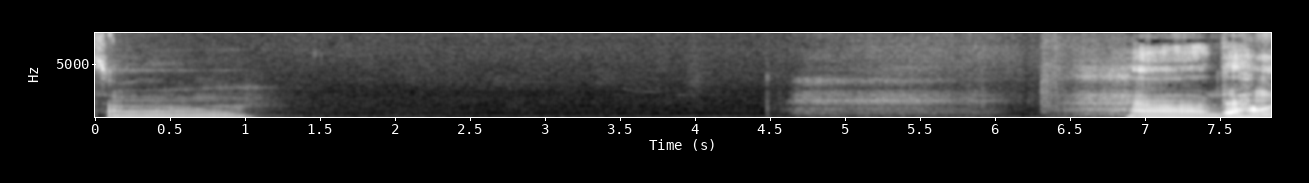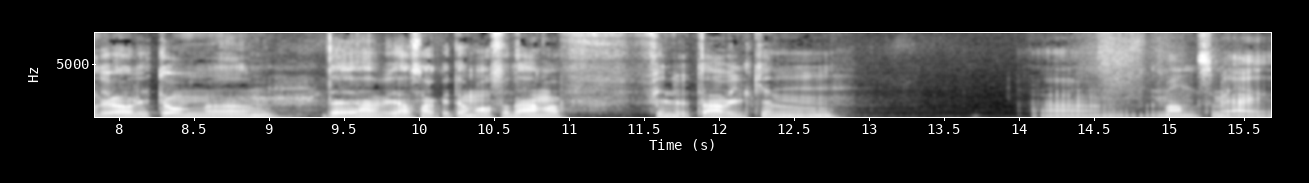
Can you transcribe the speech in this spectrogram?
Så Det handler jo litt om eh, det vi har snakket om også, det her med å finne ut av hvilken eh, mann som jeg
